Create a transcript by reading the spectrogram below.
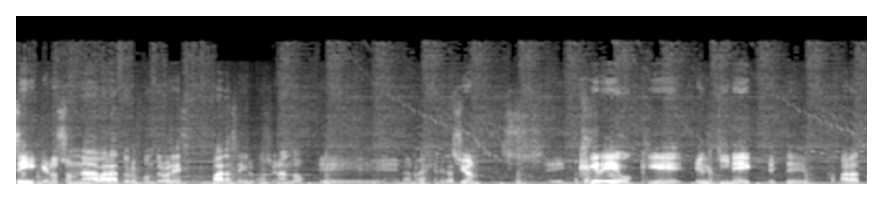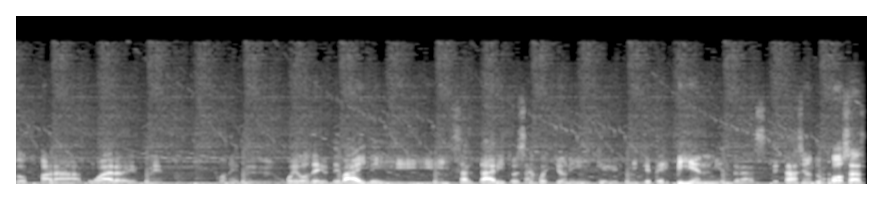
Sí, que no son nada baratos los controles, van a seguir funcionando eh, en la nueva generación. Eh, creo que el Kinect, este aparato para jugar en- con el juegos de, de baile y, y saltar y todas esas cuestiones y que, y que te espíen mientras estás haciendo tus cosas,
